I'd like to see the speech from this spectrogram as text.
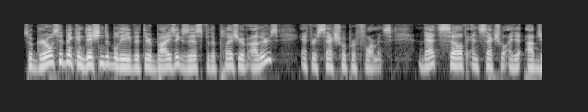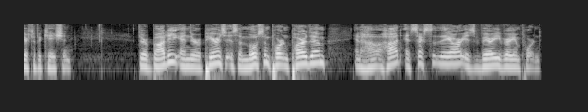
So, girls have been conditioned to believe that their bodies exist for the pleasure of others and for sexual performance. That's self and sexual objectification. Their body and their appearance is the most important part of them, and how hot and sexy they are is very, very important.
